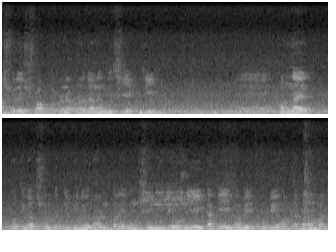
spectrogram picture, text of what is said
আসলে সব ঘটনা আপনারা জানেন যে সে একটি অন্যায়ের প্রতিবাদ স্বরূপ একটি ভিডিও ধারণ করে এবং সেই ভিডিও নিয়েই তাকে এইভাবে কুপিয়ে হত্যা করা হয়।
